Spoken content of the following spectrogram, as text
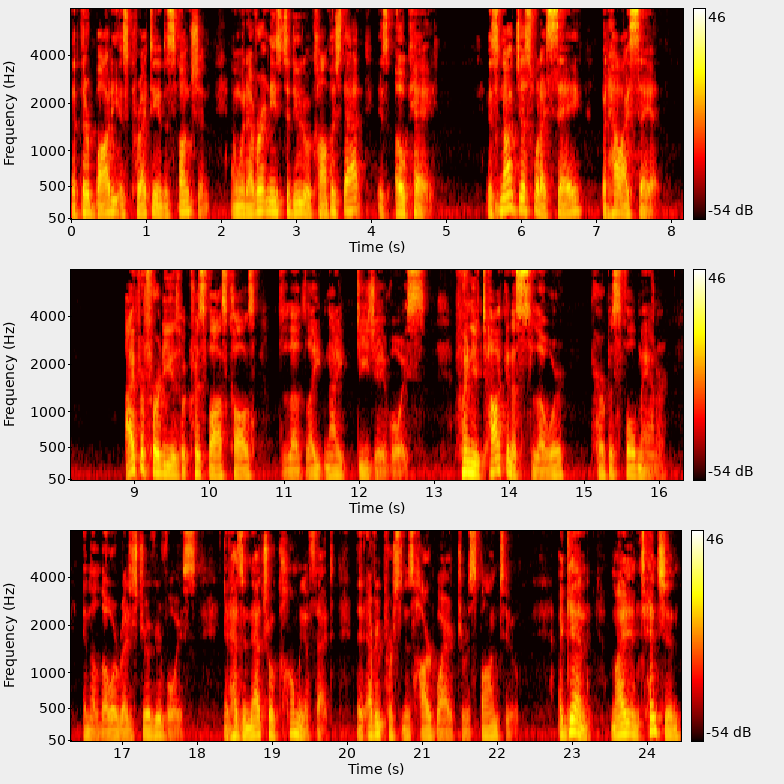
that their body is correcting a dysfunction, and whatever it needs to do to accomplish that is okay. It's not just what I say, but how I say it. I prefer to use what Chris Voss calls the late night DJ voice. When you talk in a slower, purposeful manner in the lower register of your voice, it has a natural calming effect that every person is hardwired to respond to. Again, my intention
